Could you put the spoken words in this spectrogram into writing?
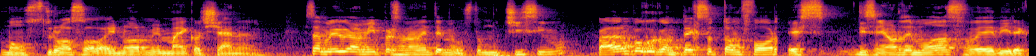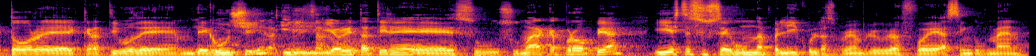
monstruoso, enorme Michael Shannon. Esta película a mí personalmente me gustó muchísimo. Para dar un poco de contexto, Tom Ford es diseñador de modas, fue director eh, creativo de, de Gucci y, y ahorita tiene eh, su, su marca propia. Y esta es su segunda película, su primera película fue A Single Man.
